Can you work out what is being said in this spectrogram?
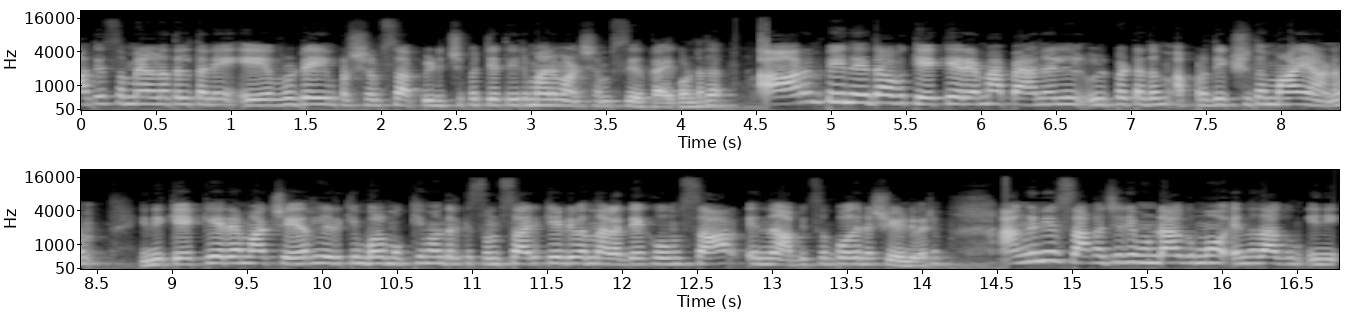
ആദ്യ സമ്മേളനത്തിൽ തന്നെ ഏവരുടെയും പ്രശംസ പിടിച്ചുപറ്റിയ തീരുമാനമാണ് ഷംസീർ കൈക്കൊണ്ടത്. ആർ എം പി നേതാവ് കെ കെ രമ പാനലിൽ ഉൾപ്പെട്ടതും അപ്രതീക്ഷിതമായാണ്. ഇനി കെ കെ രമ ചെയറിലിരിക്കുമ്പോൾ മുഖ്യമന്ത്രിക്ക് സംസാരിക്കേണ്ടി വന്നാൽ അദ്ദേഹവും സാർ എന്ന് അഭിസംബോധന ചെയ്യേണ്ടി വരും. അങ്ങനെ ഒരു സാഹചര്യം ഉണ്ടാകുമോ എന്നതാകും ഇനി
